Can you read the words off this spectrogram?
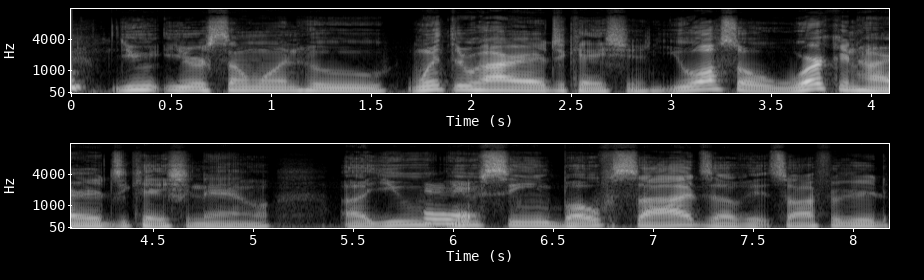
you you're someone who went through higher education, you also work in higher education now. Uh, you you've seen both sides of it, so I figured,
